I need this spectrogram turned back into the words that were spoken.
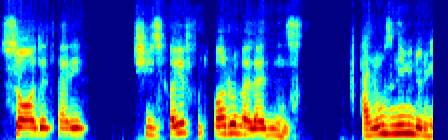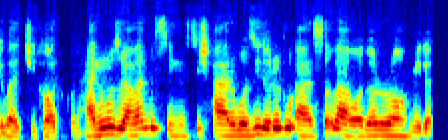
ساده ترین چیزهای فوتبال رو بلد نیست. هنوز نمی‌دونه باید چی کار کنه. هنوز روند سینوسیش هر بازی داره رو اعصاب هوادار راه میره.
